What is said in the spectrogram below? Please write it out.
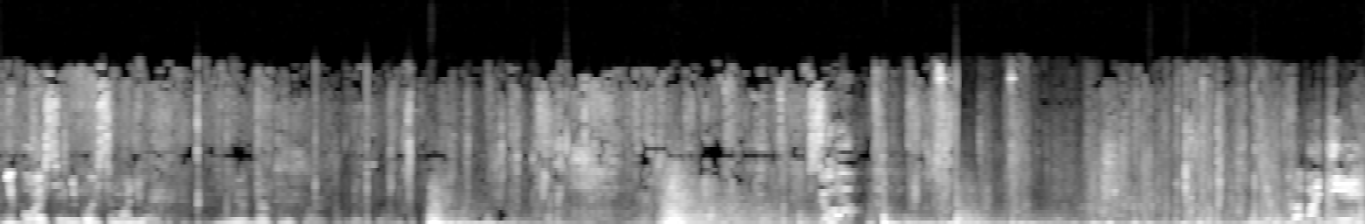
Не бойся, не бойся, маленькая. Не отвлекай, пока а Все? Заводись!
